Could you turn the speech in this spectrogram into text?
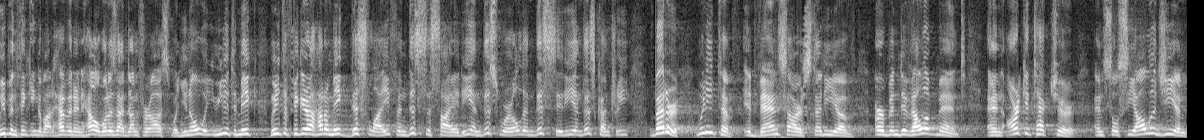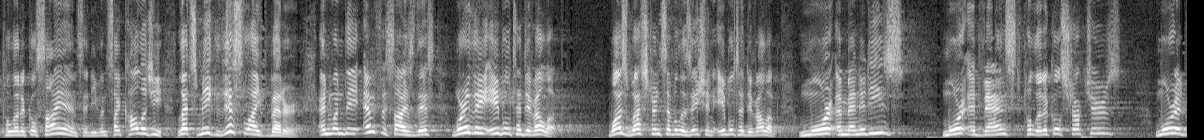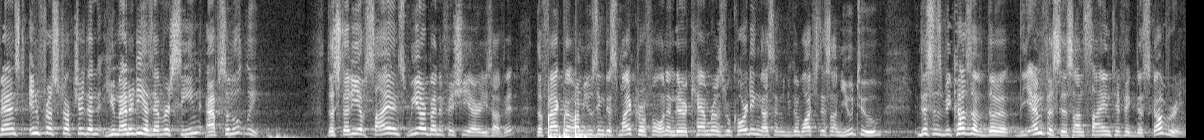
We've been thinking about heaven and hell. What has that done for us? Well, you know what? We need to make, we need to figure out how to make this life and this society and this world and this city and this country better. We need to advance our study of urban development and architecture and sociology and political science and even psychology. Let's make this life better. And when they emphasize this, were they able to develop? Was Western civilization able to develop more amenities, more advanced political structures? More advanced infrastructure than humanity has ever seen? Absolutely. The study of science, we are beneficiaries of it. The fact that I'm using this microphone and there are cameras recording us and you can watch this on YouTube, this is because of the, the emphasis on scientific discovery.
